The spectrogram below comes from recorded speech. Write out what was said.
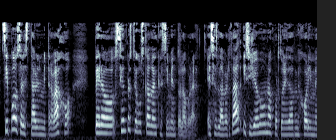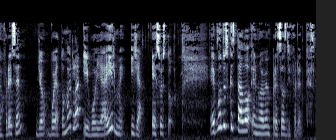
sí puedo ser estable en mi trabajo, pero siempre estoy buscando el crecimiento laboral. Esa es la verdad, y si yo veo una oportunidad mejor y me ofrecen, yo voy a tomarla y voy a irme, y ya, eso es todo. El punto es que he estado en nueve empresas diferentes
